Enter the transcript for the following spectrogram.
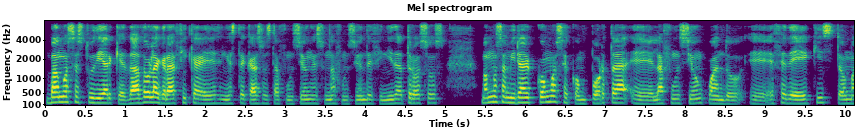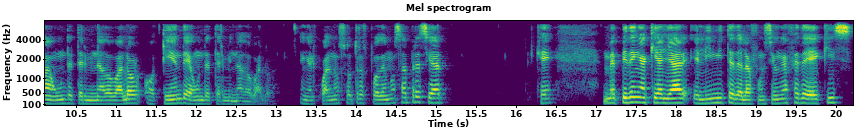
vamos a estudiar que dado la gráfica, en este caso esta función es una función definida a trozos, vamos a mirar cómo se comporta eh, la función cuando eh, f de x toma un determinado valor o tiende a un determinado valor, en el cual nosotros podemos apreciar que me piden aquí hallar el límite de la función f de x,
